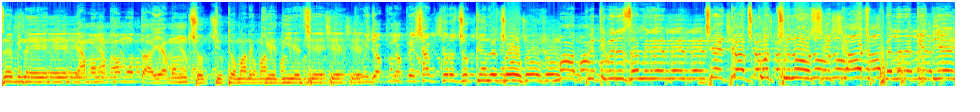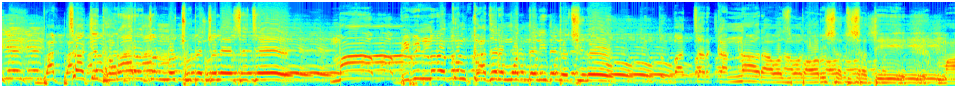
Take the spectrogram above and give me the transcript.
জমিনে এমন ক্ষমতা, এমন শক্তি তোমার কে দিয়েছে? তুমি যখন পেশাব করেছ, কেঁদেছো? মা, পৃথিবীর জমিনে যে কাজ করছিল, সে কাজ ফেলে রেখে দিয়ে বাচ্চাকে ধরার জন্য ছুটে চলে এসেছে। কাজের মধ্যে লিপ্ত ছিল। কিন্তু বাচ্চার কান্নার আওয়াজ পাওয়ার সাথে সাথে মা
